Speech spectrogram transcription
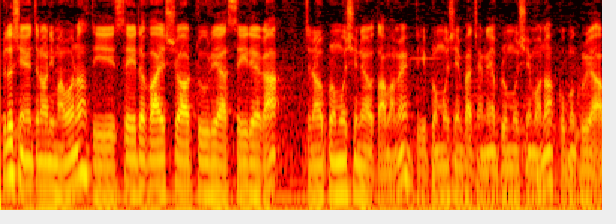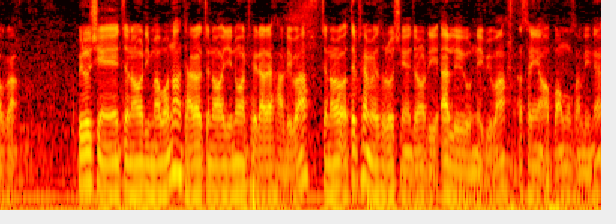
ပြီးလို့ရှိရင်ကျွန်တော်ဒီမှာပေါ့နော်ဒီ Save Device Short Tutorial Save တဲ့ကကျွန်တော် promotion နဲ့ကိုတောင်းပါမယ်ဒီ promotion button နဲ့ promotion ပေါ့နော် Common Career အောက်က ပြီးလို့ရှိရင်ကျွန်တော်ဒီမှာပေါ့နော်ဒါတော့ကျွန်တော်အရင်တော့ထည့်ထားတဲ့ဟာလေးပါကျွန်တော်တို့အသက်ထက်မယ်ဆိုလို့ရှိရင်ကျွန်တော်ဒီ add လေးကိုနေပြီပါအဆိုင်ရအောင်အပေါင်းပုံစံလေးနဲ့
